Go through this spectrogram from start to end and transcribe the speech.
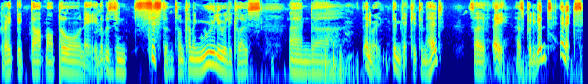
great big Dartmoor pony that was insistent on coming really, really close. And uh, anyway, didn't get kicked in the head. So, hey, that's pretty good, isn't it?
